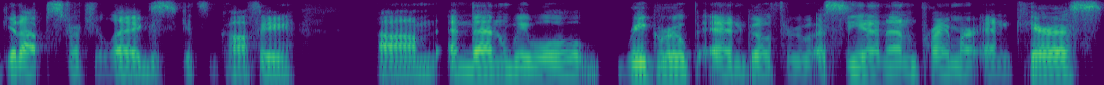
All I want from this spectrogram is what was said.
get up, stretch your legs, get some coffee, um, and then we will regroup and go through a CNN primer and Keras,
